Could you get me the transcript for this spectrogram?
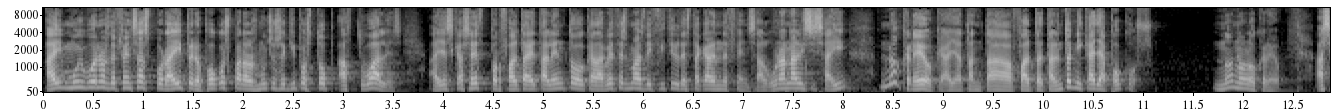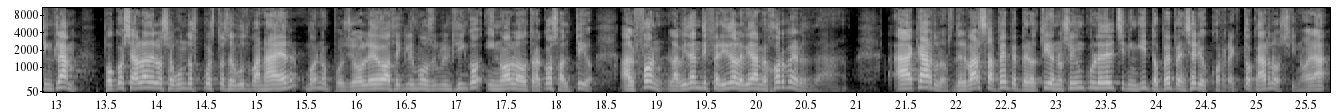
hay muy buenos defensas por ahí, pero pocos para los muchos equipos top actuales. Hay escasez por falta de talento o cada vez es más difícil destacar en defensa. ¿Algún análisis ahí? No creo que haya tanta falta de talento ni que haya pocos. No, no lo creo. A Sinclam, poco se habla de los segundos puestos de Bud Van. Bueno, pues yo leo a Ciclismo 2005 y no habla de otra cosa al tío. Alfón, la vida han diferido, la vida mejor, ¿verdad? A Carlos, del Barça Pepe, pero tío, no soy un culé del chiringuito, Pepe, en serio, correcto, Carlos, si no era,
